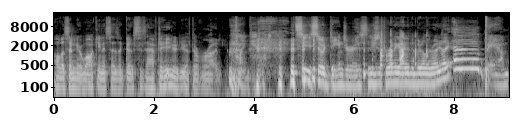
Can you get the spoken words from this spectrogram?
all of a sudden you're walking, it says a ghost is after you, and you have to run. My gosh, it's it's so dangerous. You're just running out in the middle of the road. You're like, oh, bam,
